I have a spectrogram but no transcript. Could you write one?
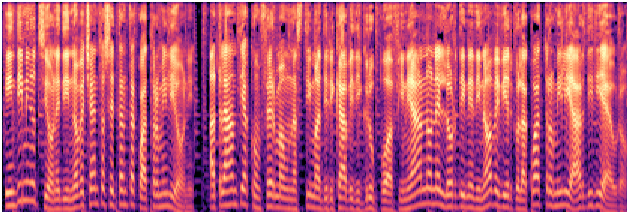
in diminuzione di 974 milioni. Atlantia conferma una stima di ricavi di gruppo a fine anno nell'ordine di 9,4 miliardi di euro.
